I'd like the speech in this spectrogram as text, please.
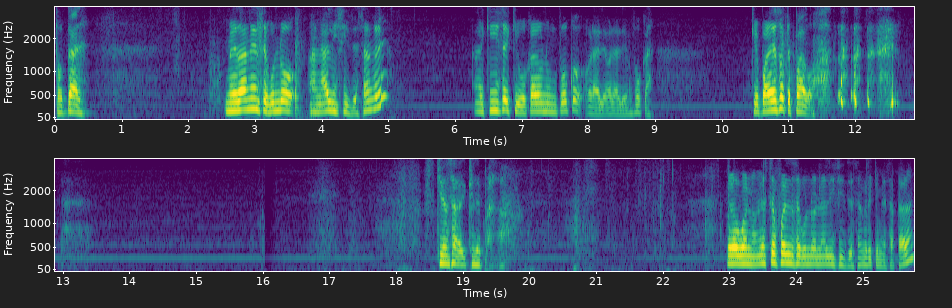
Total. Me dan el segundo análisis de sangre. Aquí se equivocaron un poco. Órale, órale, enfoca. Que para eso te pago. Quién sabe qué le pasó. Pero bueno, este fue el segundo análisis de sangre que me sacaron.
